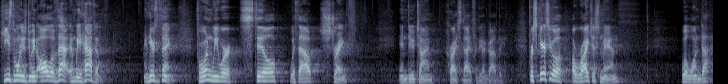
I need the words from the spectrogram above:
He's the one who's doing all of that, and we have Him. And here's the thing for when we were still without strength, in due time, Christ died for the ungodly. For scarcely a, a righteous man will one die.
